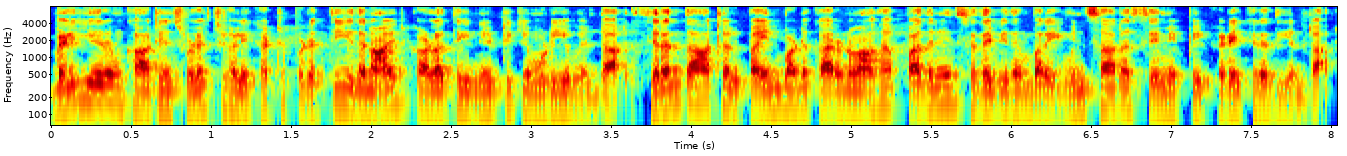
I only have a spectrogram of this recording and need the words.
வெளியேறும் காற்றின் சுழற்சிகளை கட்டுப்படுத்தி இதன் ஆயுட்காலத்தை நீட்டிக்க முடியும் என்றார். சிறந்த ஆற்றல் பயன்பாடு காரணமாக பதினைந்து சதவீதம் வரை மின்சார சேமிப்பு கிடைக்கிறது என்றார்.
